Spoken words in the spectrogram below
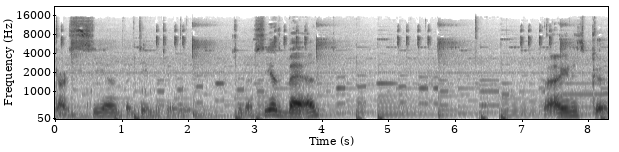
Garcia the Demon King. So Garcia's bad. Dragon is good.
